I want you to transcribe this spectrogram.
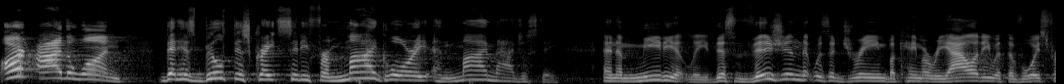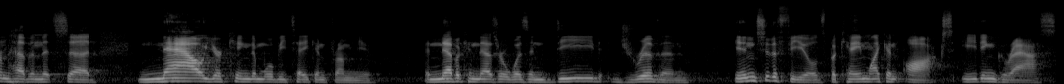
Aren't I the one that has built this great city for my glory and my majesty? And immediately, this vision that was a dream became a reality with the voice from heaven that said, Now your kingdom will be taken from you. And Nebuchadnezzar was indeed driven into the fields, became like an ox eating grass,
